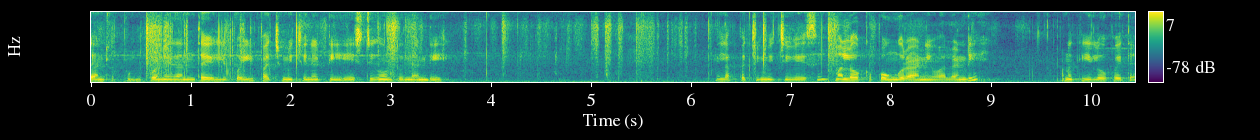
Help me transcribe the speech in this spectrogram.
దాంట్లో పులుపు అనేది అంతా వెళ్ళిపోయి పచ్చిమిర్చి అనేది టేస్ట్గా ఉంటుందండి. ఇలా పచ్చిమిర్చి వేసి మళ్ళీ ఒక పొంగు రానివ్వాలండి. మనకి ఈ అయితే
